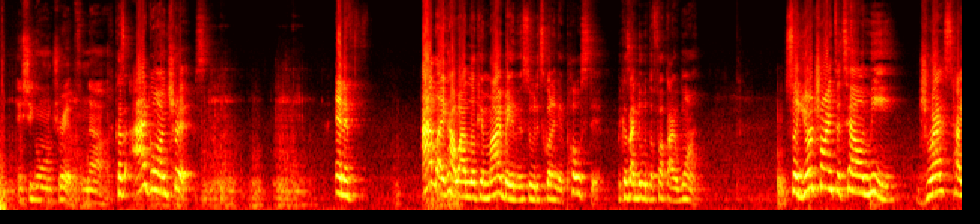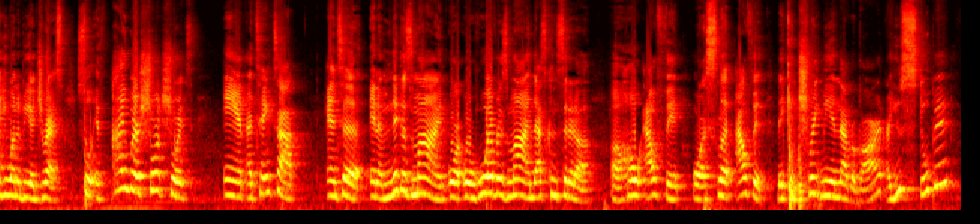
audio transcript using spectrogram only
And she go on trips. No, Cause I go on trips. And if I like how I look in my bathing suit, it's gonna get posted because I do what the fuck I want. So you're trying to tell me dress how you want to be addressed. So if I wear short shorts and a tank top and to in a nigga's mind or, or whoever's mind that's considered a, a whole outfit or a slut outfit, they can treat me in that regard. Are you stupid?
